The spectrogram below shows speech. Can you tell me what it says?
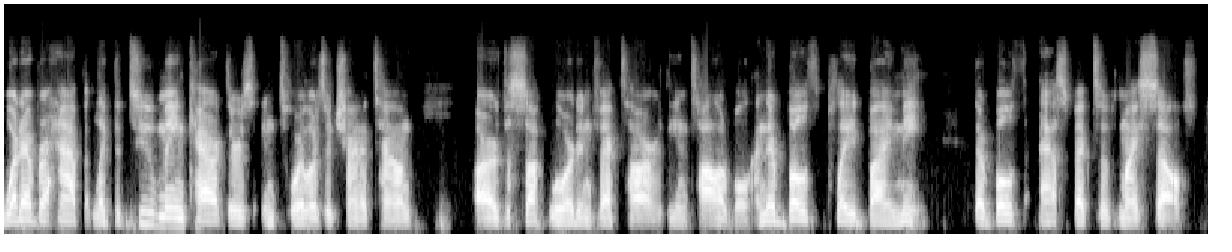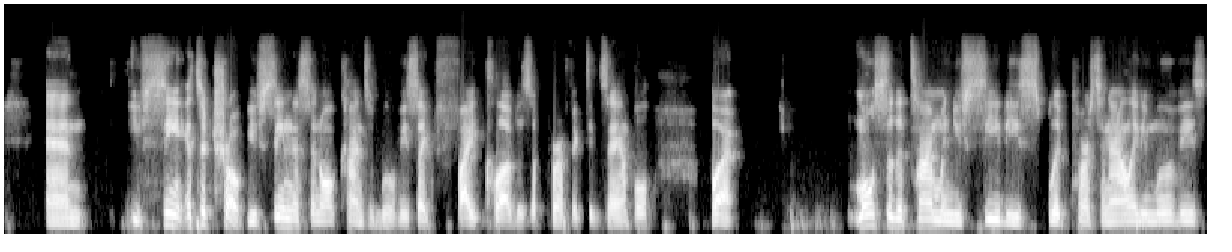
whatever happened, like the two main characters in Toy Lords of Chinatown are the SuckLord and Vectar, the Intolerable, and they're both played by me. They're both aspects of myself. And you've seen it's a trope. You've seen this in all kinds of movies, like Fight Club is a perfect example. But most of the time when you see these split personality movies,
